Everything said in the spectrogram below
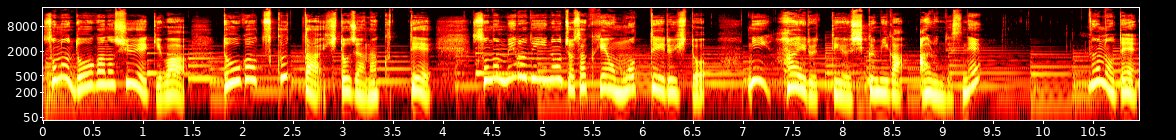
その動画の収益は動画を作った人じゃなくてそのメロディーの著作権を持っている人に入るっていう仕組みがあるんですね。なので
